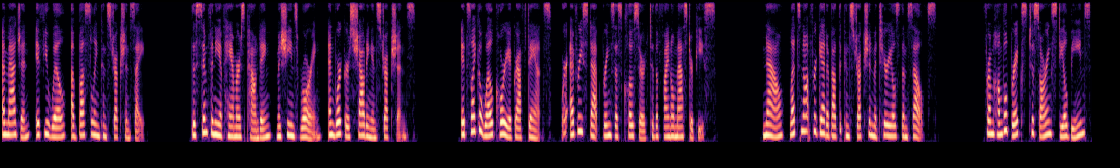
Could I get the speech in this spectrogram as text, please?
Imagine, if you will, a bustling construction site. The symphony of hammers pounding, machines roaring, and workers shouting instructions. It's like a well choreographed dance, where every step brings us closer to the final masterpiece. Now, let's not forget about the construction materials themselves. From humble bricks to soaring steel beams,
